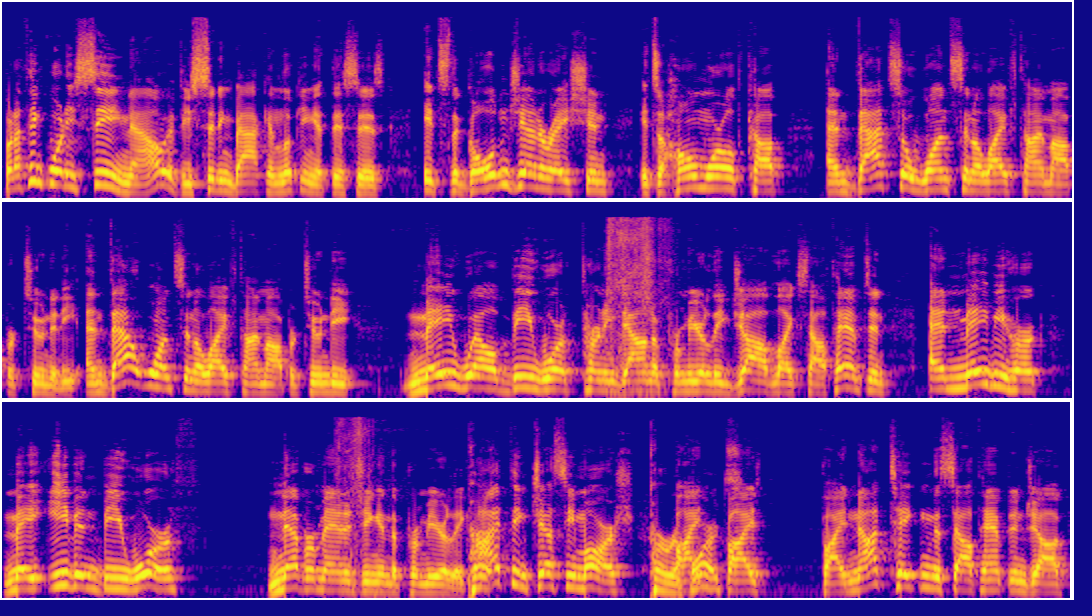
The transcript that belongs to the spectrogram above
But I think what he's seeing now, if he's sitting back and looking at this, is it's the golden generation, it's a home World Cup, and that's a once in a lifetime opportunity. And that once in a lifetime opportunity may well be worth turning down a Premier League job like Southampton and maybe Herc may even be worth never managing in the Premier League. Per, I think Jesse Marsch, by, by, by not taking the Southampton job,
